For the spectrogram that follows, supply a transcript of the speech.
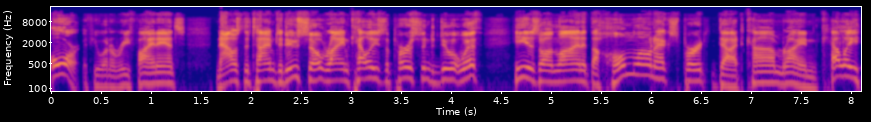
Or if you want to refinance, now's the time to do so. Ryan Kelley's the person to do it with. He is online at thehomeloanexpert.com. Ryan Kelley,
